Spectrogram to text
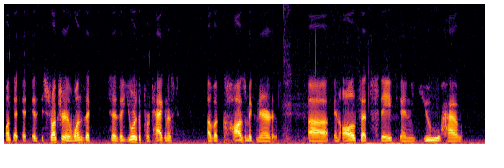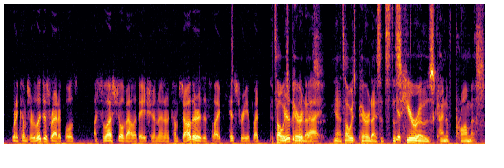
one that it, it's structured and ones that says that you are the protagonist of a cosmic narrative, uh, and all it's at stake, and you have, when it comes to religious radicals, a celestial validation, and when it comes to others, it's like history. But It's always You're the good paradise. Yeah, it's always paradise. It's this Yes. hero's kind of promise.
